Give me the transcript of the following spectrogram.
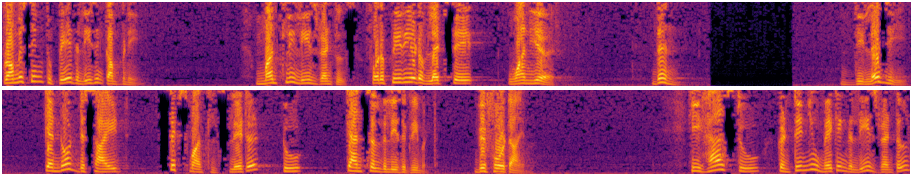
promising to pay the leasing company monthly lease rentals for a period of, let's say, one year, then the lessee cannot decide six months later to cancel the lease agreement before time. He has to continue making the lease rentals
